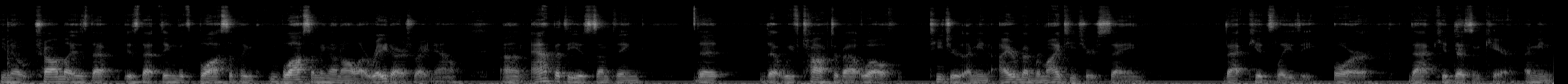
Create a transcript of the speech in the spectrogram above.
you know, trauma is that is that thing that's blossoming blossoming on all our radars right now. Um, apathy is something that that we've talked about. Well, teachers. I mean, I remember my teachers saying, "That kid's lazy," or "That kid doesn't care." I mean,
